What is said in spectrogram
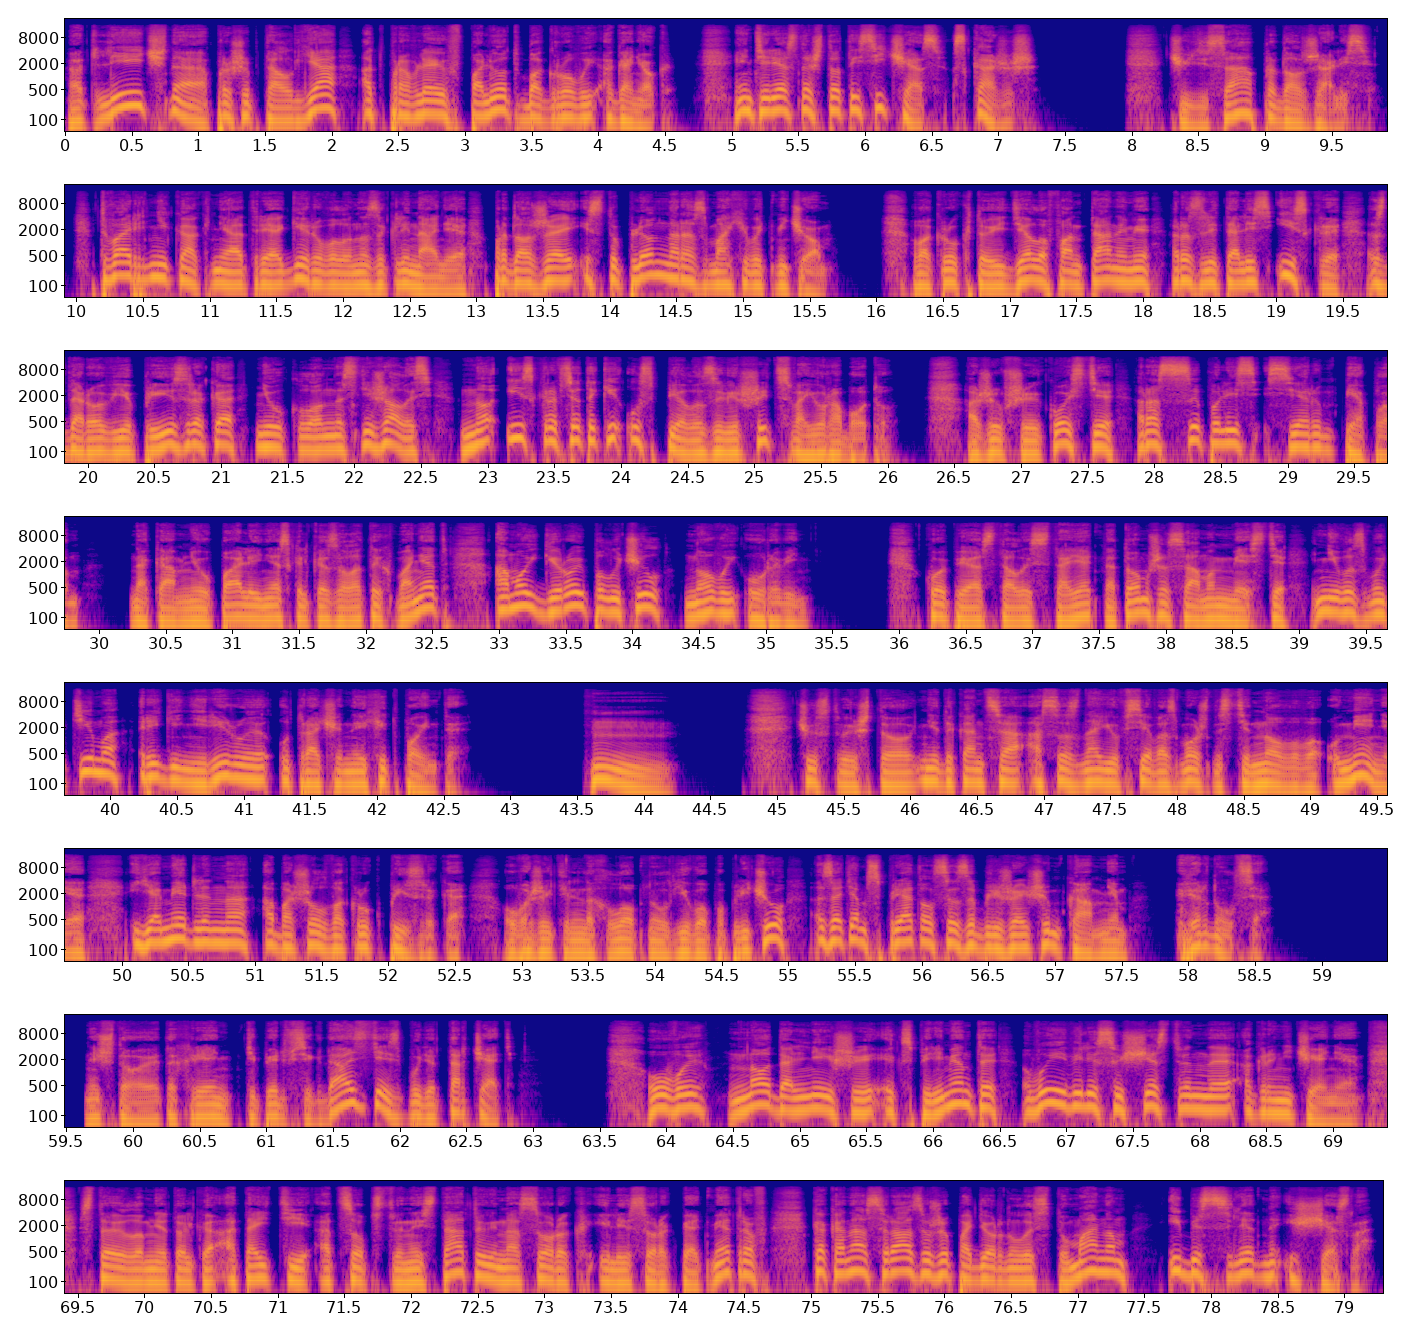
«Отлично!» — прошептал я, отправляя в полет багровый огонек. «Интересно, что ты сейчас скажешь?» Чудеса продолжались. Тварь никак не отреагировала на заклинание, продолжая иступленно размахивать мечом. Вокруг то и дело фонтанами разлетались искры, здоровье призрака неуклонно снижалось, но искра все-таки успела завершить свою работу. Ожившие кости рассыпались серым пеплом. На камне упали несколько золотых монет, а мой герой получил новый уровень. Копия осталась стоять на том же самом месте, невозмутимо регенерируя утраченные хитпоинты. Хм, Чувствуя, что не до конца осознаю все возможности нового умения, я медленно обошел вокруг призрака, уважительно хлопнул его по плечу, а затем спрятался за ближайшим камнем, вернулся. «И что, эта хрень теперь всегда здесь будет торчать?» Увы, но дальнейшие эксперименты выявили существенное ограничение. Стоило мне только отойти от собственной статуи на 40 или 45 метров, как она сразу же подернулась туманом и бесследно исчезла.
